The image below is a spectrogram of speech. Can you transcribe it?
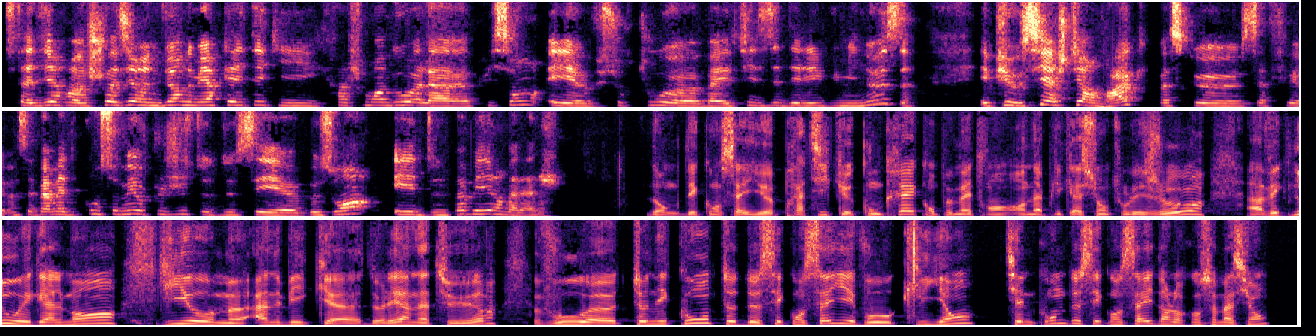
c'est-à-dire euh, choisir une viande de meilleure qualité qui crache moins d'eau à la cuisson et euh, surtout bah, utiliser des légumineuses. Et puis aussi acheter en vrac parce que ça, permet de consommer au plus juste de ses besoins et de ne pas payer l'emballage. Donc des conseils euh, pratiques, concrets qu'on peut mettre en, application tous les jours. Avec nous également Guillaume Hannebic euh, de Léa Nature. Vous euh, tenez compte de ces conseils et vos clients tiennent compte de ces conseils dans leur consommation? euh,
